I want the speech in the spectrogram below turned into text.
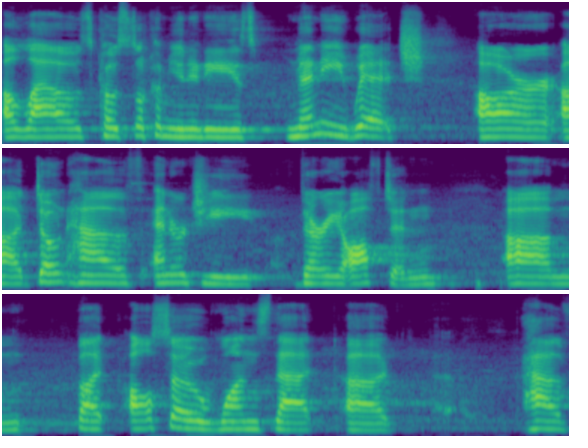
allows coastal communities, many which are uh, don't have energy very often, um, but also ones that uh, have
